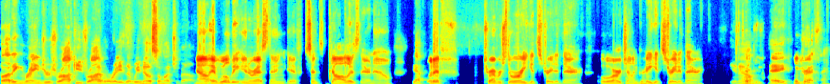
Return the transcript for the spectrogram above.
budding Rangers Rockies rivalry that we know so much about. Now it will be interesting if since Dahl is there now. Yeah. What if Trevor Story gets traded there or Jon Gray gets traded there? you know, hey, Interesting.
